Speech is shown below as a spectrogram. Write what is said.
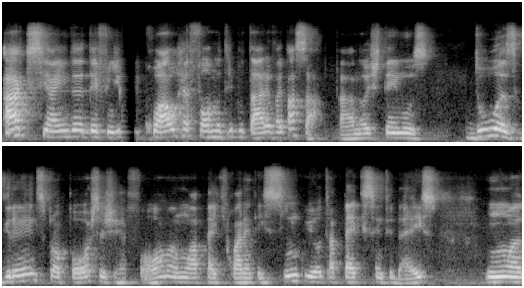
há que se ainda definir qual reforma tributária vai passar. Tá? Nós temos duas grandes propostas de reforma, uma PEC 45 e outra PEC 110, uma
